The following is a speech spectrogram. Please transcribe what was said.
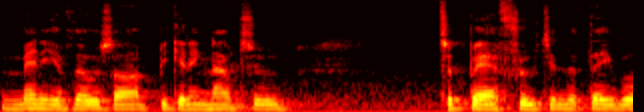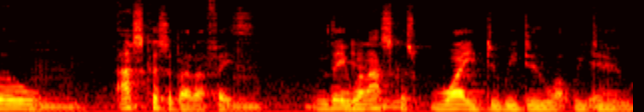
many of those are beginning now Yeah. to to bear fruit in that they will Mm, ask us about our faith. They will Yeah. ask us why do we do what we Yeah. do.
